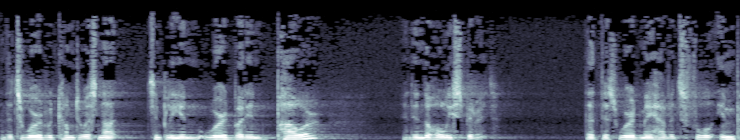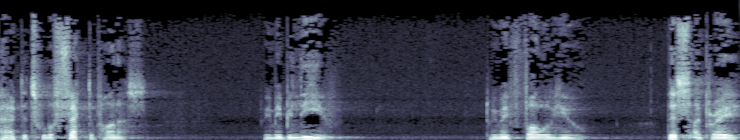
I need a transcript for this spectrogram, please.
and that word would come to us not simply in word, but in power and in the Holy Spirit, that this word may have its full impact, its full effect upon us. We may believe we may follow you. This I pray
